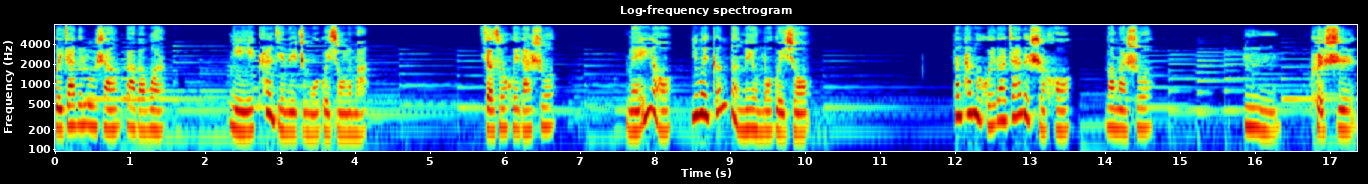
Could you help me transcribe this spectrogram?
回家的路上，爸爸问：“你看见那只魔鬼熊了吗？”小熊回答说：“没有，因为根本没有魔鬼熊。”当他们回到家的时候，妈妈说：“嗯，可是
